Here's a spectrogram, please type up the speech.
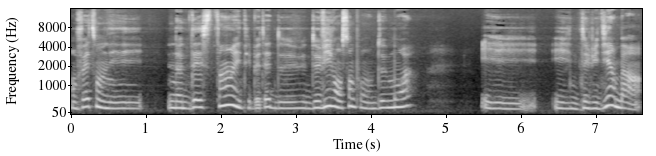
en fait on est notre destin était peut-être de, de vivre ensemble pendant deux mois et, et de lui dire ben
